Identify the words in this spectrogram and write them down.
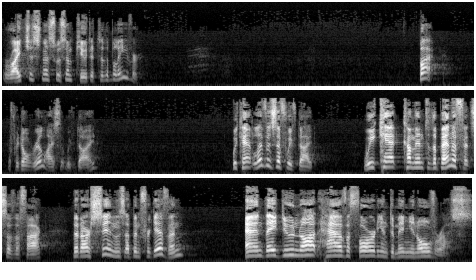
Righteousness was imputed to the believer. But if we don't realize that we've died, we can't live as if we've died. We can't come into the benefits of the fact that our sins have been forgiven and they do not have authority and dominion over us.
